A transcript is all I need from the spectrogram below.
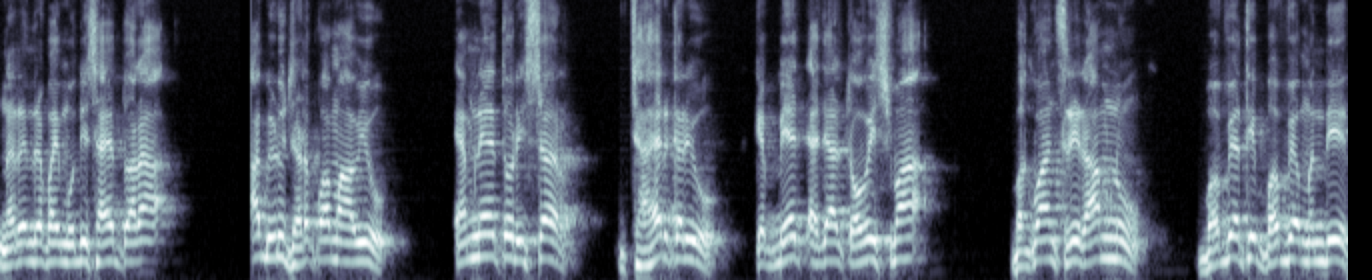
નરેન્દ્રભાઈ મોદી સાહેબ દ્વારા આ બીડું ઝડપવામાં આવ્યું. એમને તો રીસર જાહેર કર્યું કે બે હજાર ચોવીસમાં ભગવાન શ્રી રામનું ભવ્યથી ભવ્ય મંદિર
